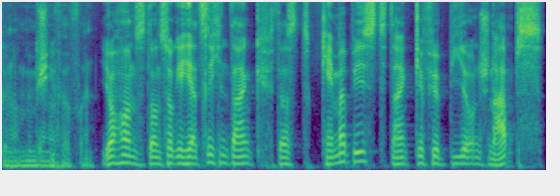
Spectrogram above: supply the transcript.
genau, mit dem Schiffer fahren. Ja, Hans, dann sage ich herzlichen Dank, dass du gekommen bist. Danke für Bier und Schnaps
